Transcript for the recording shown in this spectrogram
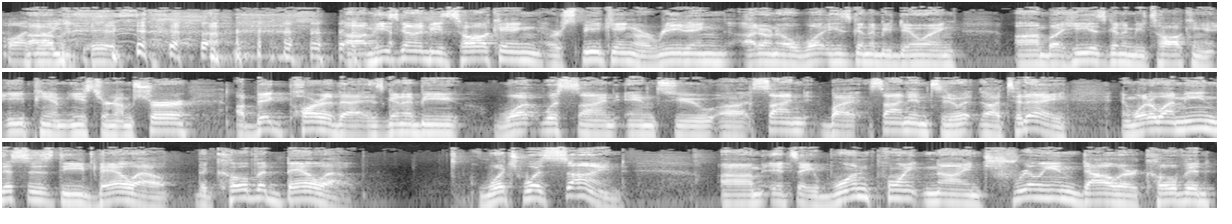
Well, I know Um, you did. Um, he's going to be talking or speaking or reading. I don't know what he's going to be doing, um, but he is going to be talking at 8 p.m. Eastern. I'm sure a big part of that is going to be what was signed into uh, signed by signed into it uh, today. And what do I mean? This is the bailout, the COVID bailout, which was signed. Um, it's a 1.9 trillion dollar COVID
